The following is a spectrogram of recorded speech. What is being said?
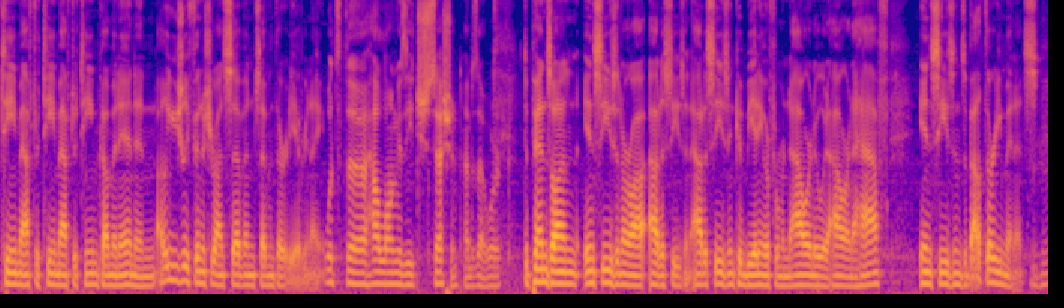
Team after team after team coming in, and I'll usually finish around seven, seven thirty every night. What's the how long is each session? How does that work? Depends on in season or out of season. Out of season can be anywhere from an hour to an hour and a half. In season's about thirty minutes Mm-hmm.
